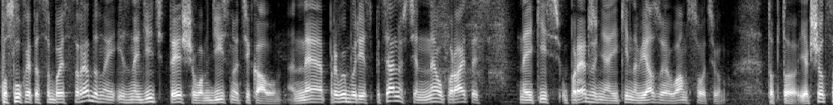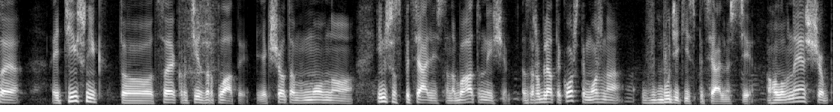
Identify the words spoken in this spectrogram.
Послухайте себе зсередини і знайдіть те, що вам дійсно цікаво. Не при виборі спеціальності не опирайтесь на якісь упередження, які нав'язує вам соціум. Тобто, якщо це айтішник, то це круті зарплати. Якщо там умовно інша спеціальність, то набагато нижче. Заробляти кошти можна в будь-якій спеціальності. Головне, щоб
